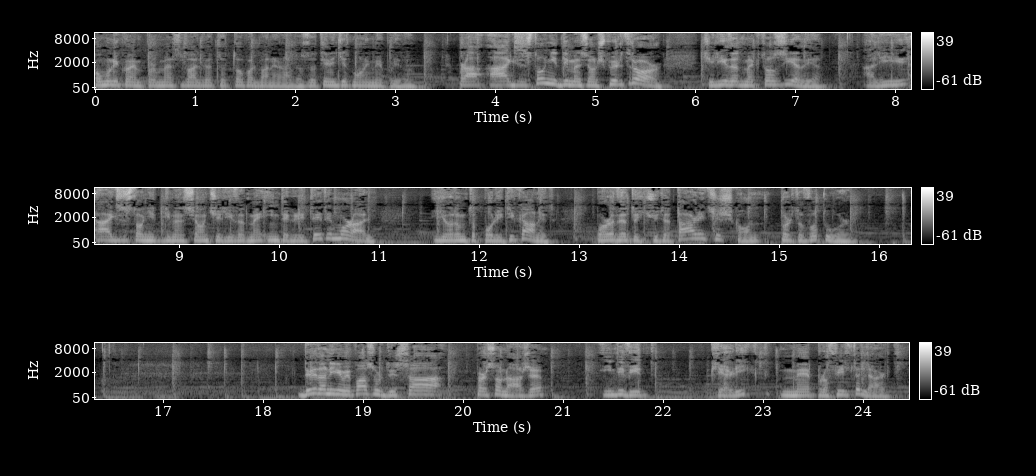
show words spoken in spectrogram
komunikojmë përmes valëve të Top Albania Radios. Do të jeni gjithmonë i mirëpritur. Pra, a ekziston një dimension shpirtëror që lidhet me këto zgjedhje? A li a ekziston një dimension që lidhet me integritetin moral, jo vetëm të politikanit, por edhe të qytetarit që shkon për të votuar? Deri tani kemi pasur disa personazhe, individë, klerikë me profil të lartë,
